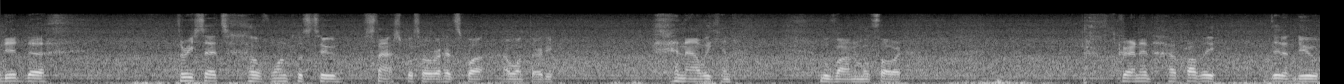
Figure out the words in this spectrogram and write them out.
We did the three sets of one plus two snatch plus overhead squat at 130. And now we can move on and move forward. Granted, I probably didn't do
